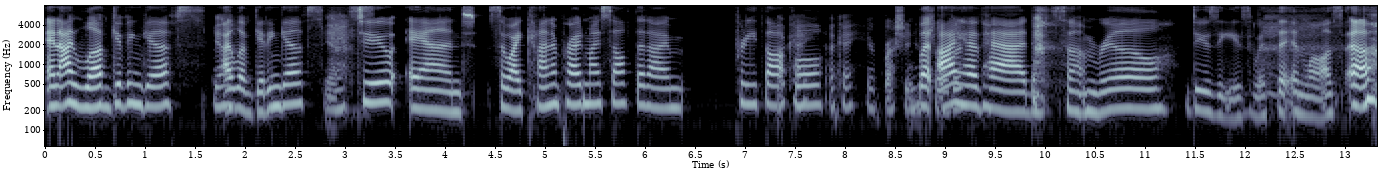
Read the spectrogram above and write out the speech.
And I love giving gifts. Yeah. I love getting gifts Yes. too, and so I kind of pride myself that I'm pretty thoughtful. Okay. okay. You're brushing. Your But I have had some real doozies with the in-laws um,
